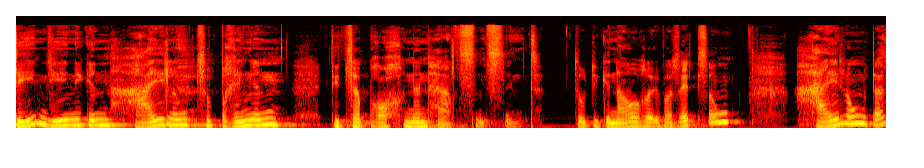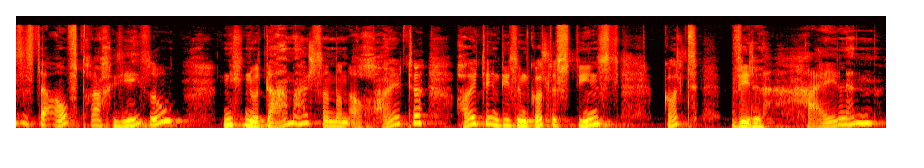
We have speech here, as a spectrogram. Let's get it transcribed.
denjenigen Heilung zu bringen, die zerbrochenen Herzens sind. So die genauere Übersetzung. Heilung, das ist der Auftrag Jesu, nicht nur damals, sondern auch heute, heute in diesem Gottesdienst. Gott will heilen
